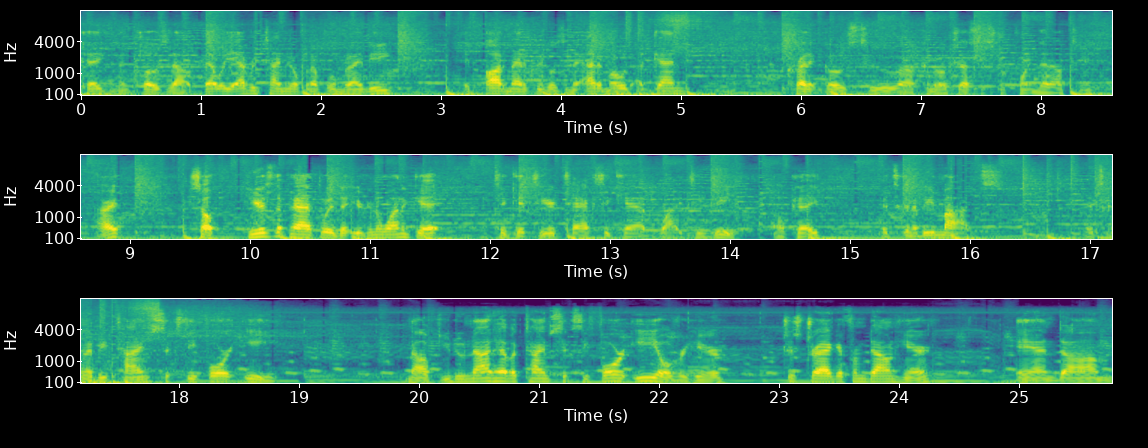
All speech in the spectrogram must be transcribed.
okay, and then close it out. That way every time you open up Open IV, it automatically goes into edit mode. Again, credit goes to uh, Criminal Justice for pointing that out to me. All right. So here's the pathway that you're going to want to get to get to your taxi cab YTD. Okay. It's going to be mods. It's going to be times 64E. Now, if you do not have a times 64E over here, just drag it from down here, and um,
